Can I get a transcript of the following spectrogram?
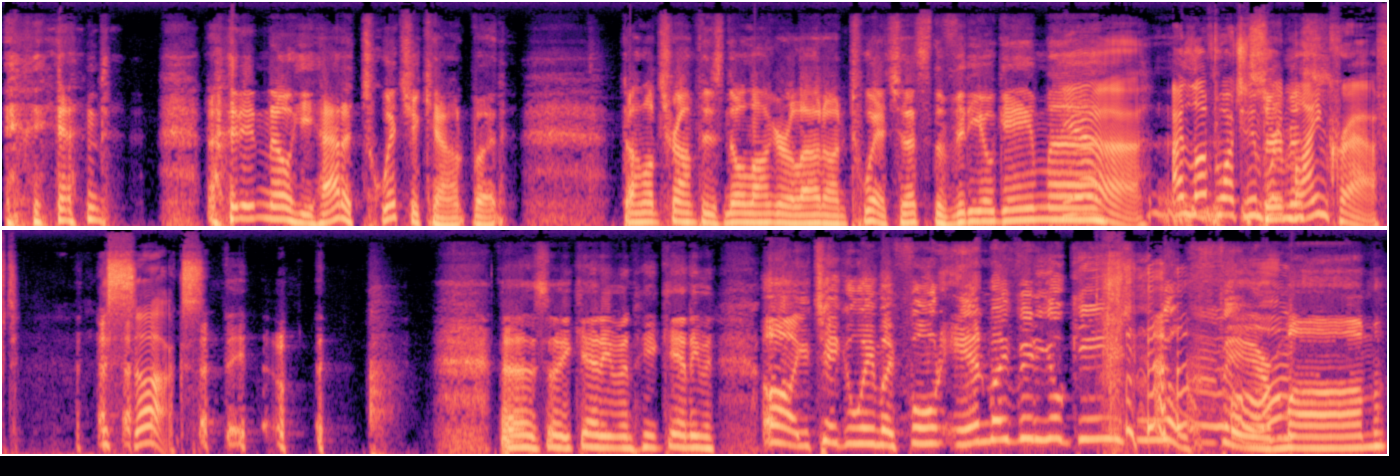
and I didn't know he had a Twitch account, but Donald Trump is no longer allowed on Twitch. That's the video game. Uh, yeah, I loved watching him service? play Minecraft. This sucks. Uh, so he can't even. He can't even. Oh, you take away my phone and my video games? No fair, mom.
